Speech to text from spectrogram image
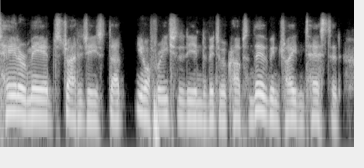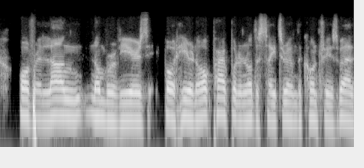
tailor-made strategies that you know for each of the individual crops and they've been tried and tested over a long number of years both here in oak park but in other sites around the country as well.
